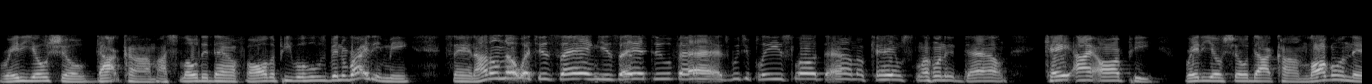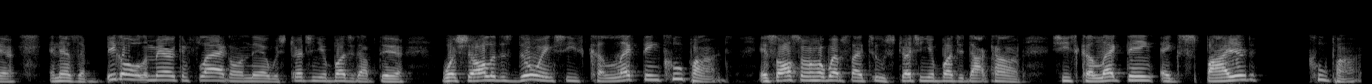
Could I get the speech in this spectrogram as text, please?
radioshow.com. I slowed it down for all the people who's been writing me saying, I don't know what you're saying. You say it too fast. Would you please slow it down? Okay, I'm slowing it down. K I R P radioshow.com. Log on there, and there's a big old American flag on there. We're stretching your budget up there. What Charlotte is doing, she's collecting coupons. It's also on her website too, stretchingyourbudget.com. She's collecting expired coupons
